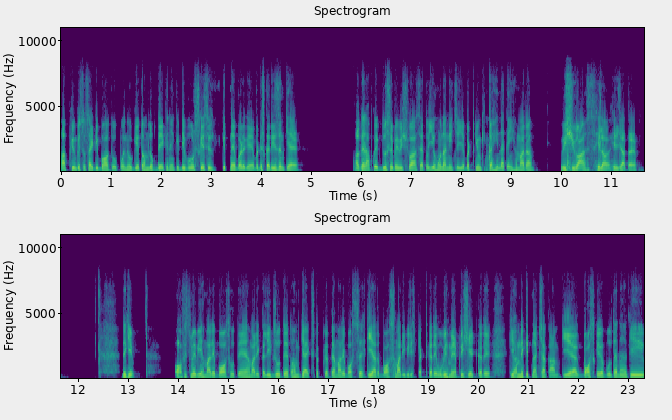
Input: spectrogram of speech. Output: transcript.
अब क्योंकि सोसाइटी बहुत ओपन हो गई तो हम लोग देख रहे हैं कि डिवोर्स केसेस कितने बढ़ गए हैं बट इसका रीजन क्या है? अगर आपको एक दूसरे पे विश्वास है तो ये होना नहीं चाहिए बट क्योंकि कहीं ना कहीं हमारा विश्वास हिला, हिल जाता है। देखिए ऑफ़िस में भी हमारे बॉस होते हैं, हमारे कलीग्स होते हैं तो हम क्या एक्सपेक्ट करते हैं हमारे बॉस से कि यार बॉस हमारी भी रिस्पेक्ट करे, वो भी हमें अप्रिशिएट करे कि हमने कितना अच्छा काम किया है। बॉस कई बार बोलता है ना कि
